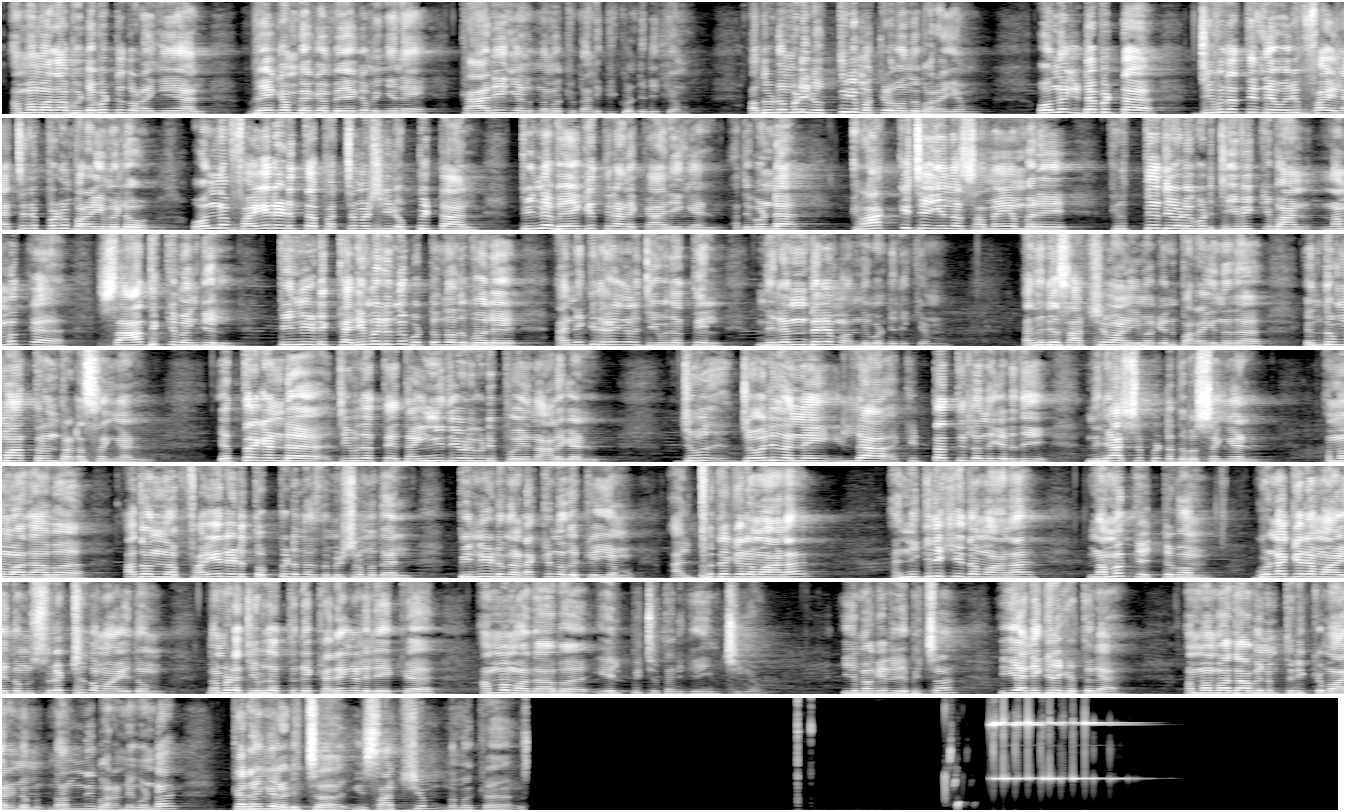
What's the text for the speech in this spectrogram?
അമ്മ മാതാവ് ഇടപെട്ട് തുടങ്ങിയാൽ വേഗം വേഗം വേഗം ഇങ്ങനെ കാര്യങ്ങൾ നമുക്ക് നൽകിക്കൊണ്ടിരിക്കും. അത് ഉടമ്പടിയിൽ ഒത്തിരി മക്കൾ വന്ന് പറയും ഒന്ന് ഇടപെട്ട ജീവിതത്തിന്റെ ഒരു ഫയൽ അച്ഛനെപ്പോഴും പറയുമല്ലോ ഒന്ന് ഫയലെടുത്ത് പച്ചമഷിയിൽ ഒപ്പിട്ടാൽ പിന്നെ വേഗത്തിലാണ് കാര്യങ്ങൾ. അതുകൊണ്ട് ക്രാക്ക് ചെയ്യുന്ന സമയം വരെ കൃത്യതയോടുകൂടി ജീവിക്കുവാൻ നമുക്ക് സാധിക്കുമെങ്കിൽ പിന്നീട് കരിമരുന്ന് പൊട്ടുന്നത് പോലെ അനുഗ്രഹങ്ങൾ ജീവിതത്തിൽ നിരന്തരം വന്നുകൊണ്ടിരിക്കും. അതിന്റെ സാക്ഷ്യമാണ് ഈ മകൻ പറയുന്നത്. എന്തുമാത്രം തടസ്സങ്ങൾ. എത്ര കണ്ട് ജീവിതത്തെ ദൈന്യതയോടുകൂടി പോയ നാളുകൾ. ജോലി തന്നെ ഇല്ല കിട്ടത്തില്ലെന്ന് കരുതി നിരാശപ്പെട്ട ദിവസങ്ങൾ. അമ്മ മാതാവ് അതൊന്ന് ഫയലെടുത്ത് ഒപ്പിടുന്ന നിമിഷം മുതൽ പിന്നീട് നടക്കുന്നതൊക്കെയും അത്ഭുതകരമാണ് അനുഗ്രഹീതമാണ്. നമുക്കേറ്റവും ഗുണകരമായതും സുരക്ഷിതമായതും നമ്മുടെ ജീവിതത്തിന്റെ കരങ്ങളിലേക്ക് അമ്മ മാതാവ് ഏൽപ്പിച്ചു തരികയും ചെയ്യും. ഈ മകന് ലഭിച്ച ഈ അനുഗ്രഹത്തിന് അമ്മ മാതാവിനും തിരുക്കുമാരനും നന്ദി പറഞ്ഞുകൊണ്ട് കരങ്ങളടിച്ച് ഈ സാക്ഷ്യം നമുക്ക്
